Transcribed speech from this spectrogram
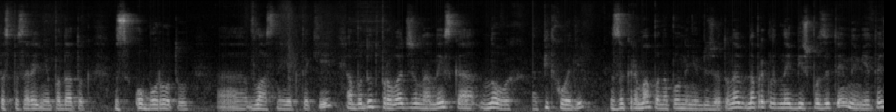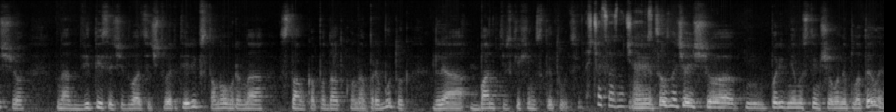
безпосередньо податок з обороту е, власне як такий, а буде впроваджена низка нових підходів, зокрема по наповненню бюджету. На- Наприклад, найбільш позитивним є те, що на 2024 рік встановлена ставка податку на прибуток для банківських інституцій. Що це означає? Е, Це означає, що порівняно з тим, що вони платили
